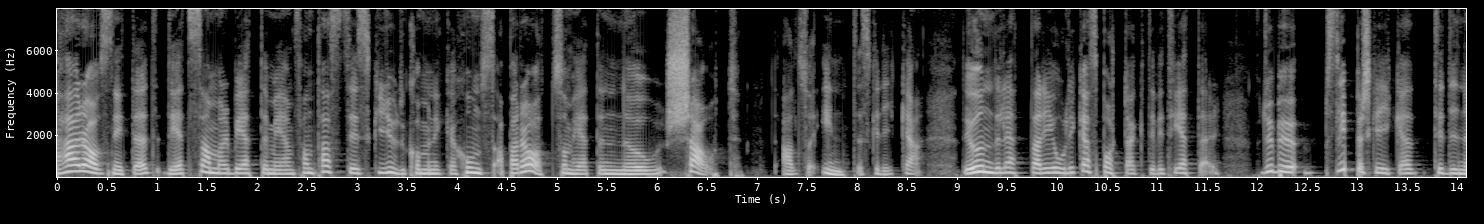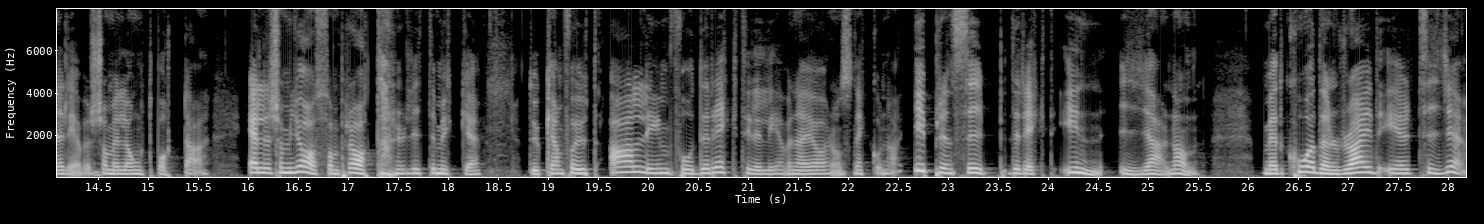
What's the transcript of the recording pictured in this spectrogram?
Det här avsnittet det är ett samarbete med en fantastisk ljudkommunikationsapparat som heter No Shout, alltså inte skrika. Det underlättar i olika sportaktiviteter. Du slipper skrika till dina elever som är långt borta, eller som jag som pratar lite mycket. Du kan få ut all info direkt till eleverna i öronsnäckorna, i princip direkt in i hjärnan. Med koden RIDEAR10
